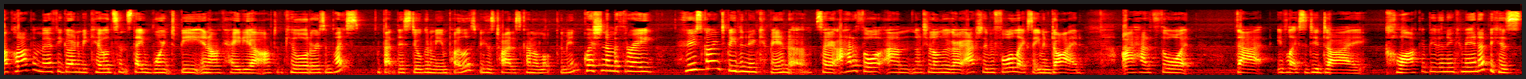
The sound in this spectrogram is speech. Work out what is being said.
Are Clarke and Murphy going to be killed since they won't be in Arkadia after the kill order is in place? In fact, they're still going to be in Polis because Titus kind of locked them in. Question number three Who's going to be the new commander? So I had a thought um, not too long ago, actually, before Lexa even died. I had a thought that if Lexa did die, Clarke would be the new commander because,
